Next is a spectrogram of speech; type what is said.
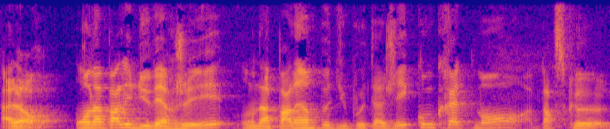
Alors, on a parlé du verger, on a parlé un peu du potager. Concrètement, parce que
